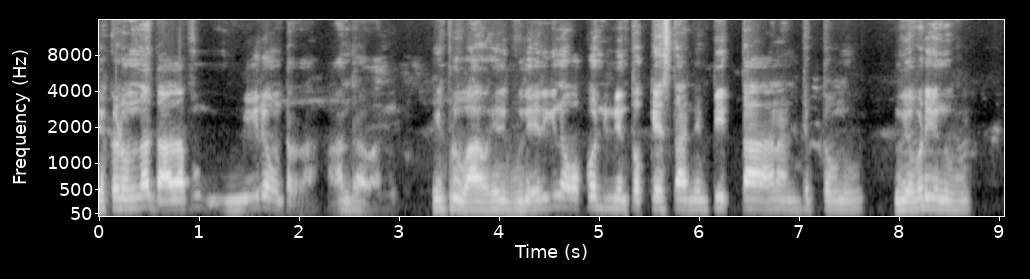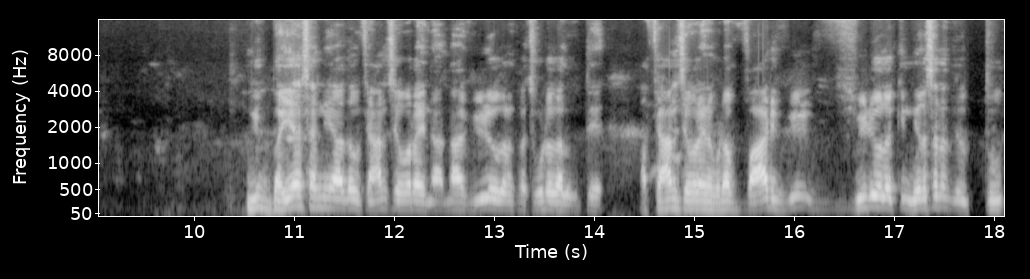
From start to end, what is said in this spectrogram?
ఎక్కడున్నా దాదాపు మీరే ఉంటారు ఆంధ్ర వాళ్ళు. ఇప్పుడు వా- ఎది- ఎదిగిన నేను తొక్కేస్తా నేను పీక్తా అని అని చెప్తావు నువ్వు. నువ్వు నువ్వు? నీ బయాస్ అని యాదవ్ ఫ్యాన్స్ ఎవరైనా నా వీడియో కనుక చూడగలిగితే ఆ ఫ్యాన్స్ ఎవరైనా కూడా వాడి వీ- వీడియోలకి నిరసన తెలుపుతూ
